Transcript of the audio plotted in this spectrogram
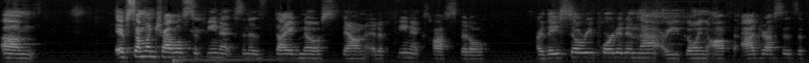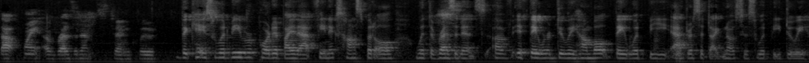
Um, if someone travels to Phoenix and is diagnosed down at a Phoenix hospital, are they still reported in that? Are you going off the addresses at that point of residents to include? The case would be reported by that Phoenix hospital with the residents of, if they were Dewey Humboldt, they would be, address of diagnosis would be Dewey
